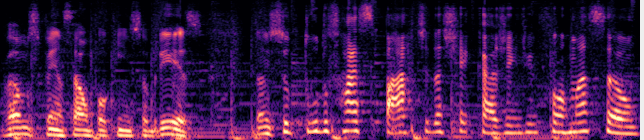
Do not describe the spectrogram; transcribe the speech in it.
Vamos pensar um pouquinho sobre isso? Então, isso tudo faz parte da checagem de informação.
